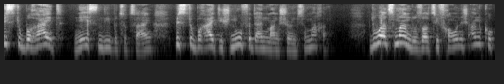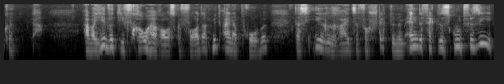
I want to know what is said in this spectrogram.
bist du bereit, Nächstenliebe zu zeigen? Bist du bereit, dich nur für deinen Mann schön zu machen? Du als Mann, du sollst die Frau nicht angucken. Aber hier wird die Frau herausgefordert mit einer Probe, dass sie ihre Reize versteckt. Und im Endeffekt ist es gut für sie.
